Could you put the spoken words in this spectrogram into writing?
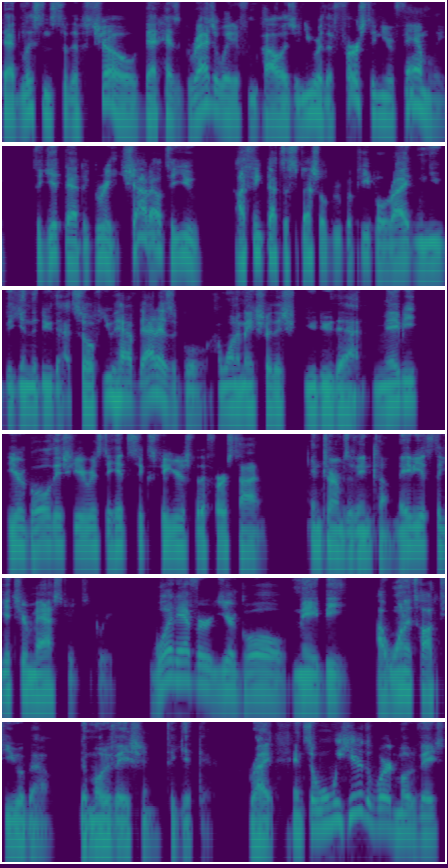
that listens to the show that has graduated from college and you were the first in your family to get that degree. Shout out to you. I think that's a special group of people, right? When you begin to do that. So if you have that as a goal, I want to make sure that you do that. Maybe your goal this year is to hit six figures for the first time in terms of income. Maybe it's to get your master's degree. Whatever your goal may be, I want to talk to you about the motivation to get there right? And so when we hear the word motivation,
